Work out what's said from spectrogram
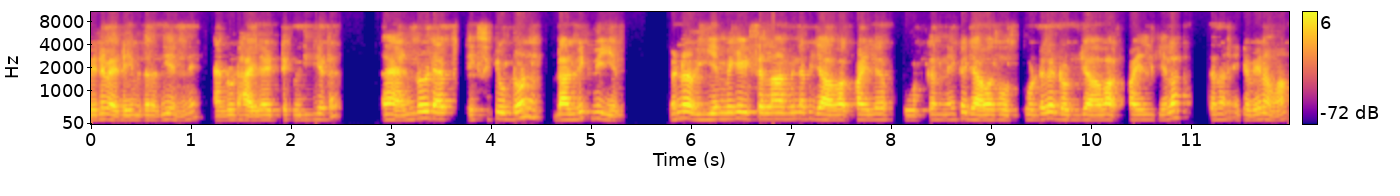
වෙන වැඩේ මෙතන තියෙන්නේ. Android highlight එක විදිහට. Android app execute on Dalvik VM වෙන VM එක ඉස්සලාමින් අපි Java ෆයිල් එක පෝට් කරන එක Java source code එක .java ෆයිල් කියලා එතන එක වෙනවා.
